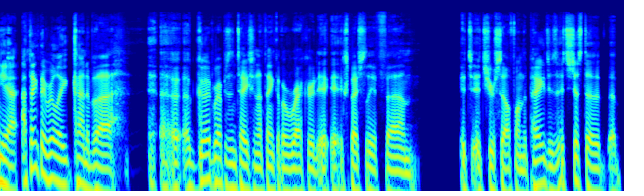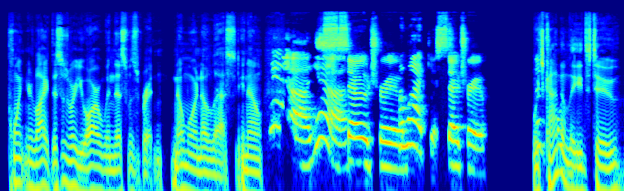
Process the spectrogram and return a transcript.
yeah. I think they really kind of uh, a, a good representation. I think of a record, especially if um, it's it's yourself on the pages. It's just a, a point in your life. This is where you are when this was written. No more, no less. You know, Yeah. Yeah. So true. I like it. so true. which kind of cool. leads to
